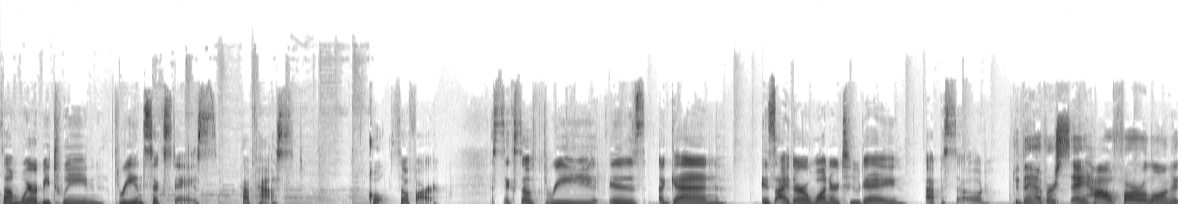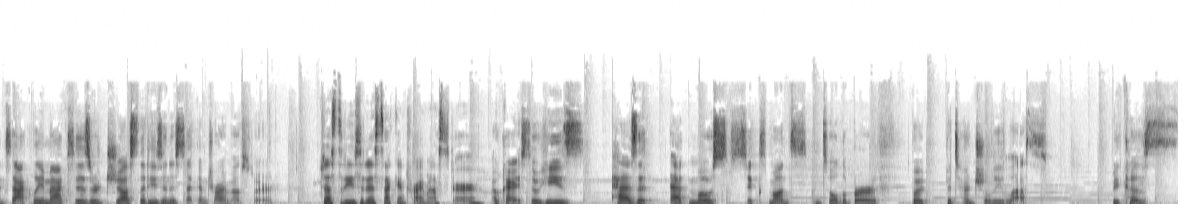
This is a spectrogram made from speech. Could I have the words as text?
somewhere between three and six days have passed Cool. so far. 603 is again is either a one or two day episode. Do they ever say how far along exactly Max is, or just that he's in his second trimester? Just that he's in his second trimester. Okay, so he's has it at most six months until the birth, but potentially less, because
